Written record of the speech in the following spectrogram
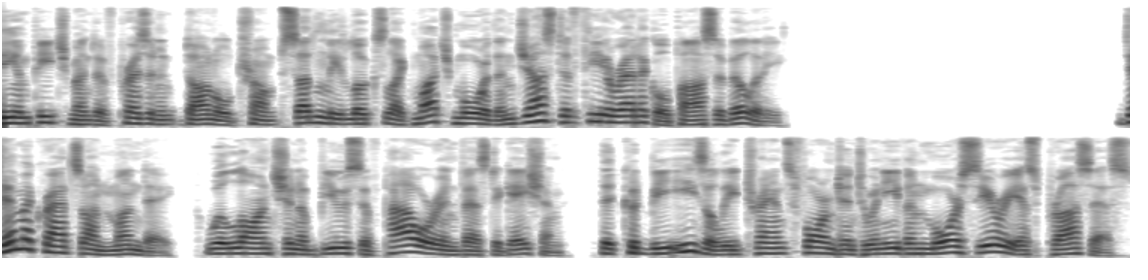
the impeachment of President Donald Trump suddenly looks like much more than just a theoretical possibility. Democrats on Monday will launch an abuse of power investigation that could be easily transformed into an even more serious process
